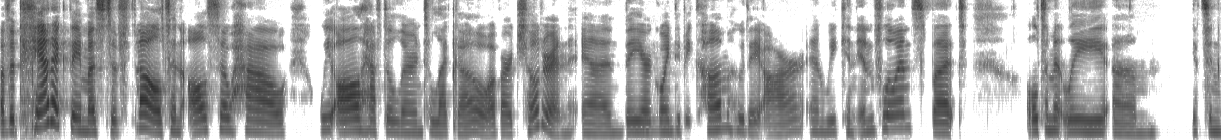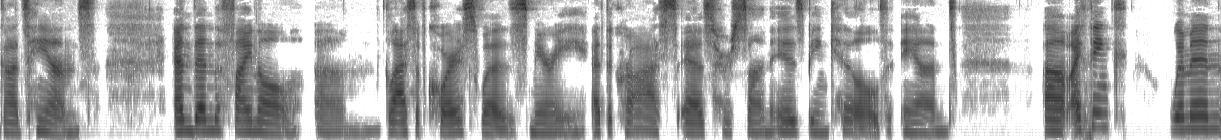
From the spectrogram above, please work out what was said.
of the panic they must have felt and also how we all have to learn to let go of our children and they are going mm. to become who they are and we can influence but ultimately um, it's in god's hands and then the final um, glass of course was mary at the cross as her son is being killed and uh, i think women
